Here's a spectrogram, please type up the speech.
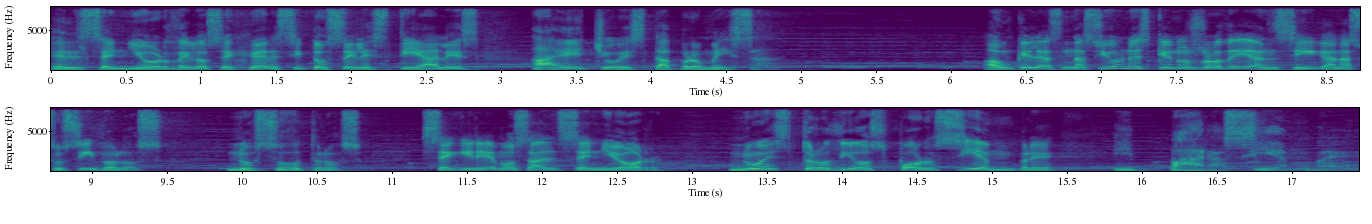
El Señor de los ejércitos celestiales ha hecho esta promesa. Aunque las naciones que nos rodean sigan a sus ídolos, nosotros seguiremos al Señor, nuestro Dios, por siempre y para siempre.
